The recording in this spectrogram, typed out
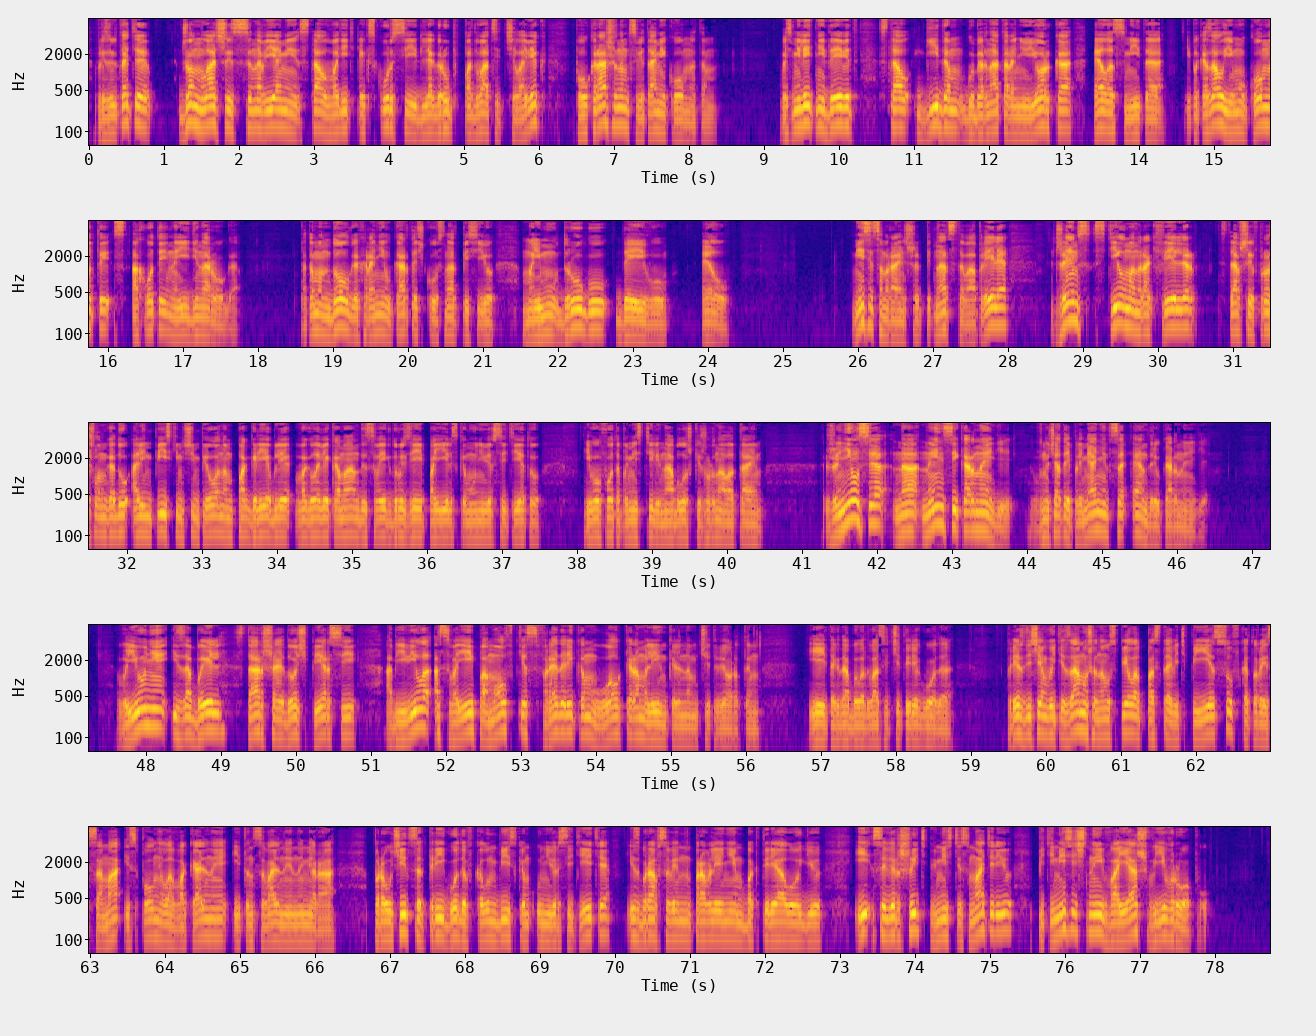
В результате Джон-младший с сыновьями стал вводить экскурсии для групп по 20 человек по украшенным цветами комнатам. Восьмилетний Дэвид стал гидом губернатора Нью-Йорка Элла Смита и показал ему комнаты с охотой на единорога. Потом он долго хранил карточку с надписью «Моему другу Дэйву Л». Месяцем раньше, 15 апреля, Джеймс Стилман Рокфеллер, ставший в прошлом году олимпийским чемпионом по гребле во главе команды своих друзей по Ельскому университету, его фото поместили на обложке журнала «Тайм», женился на Нэнси Карнеги, внучатой племяннице Эндрю Карнеги. В июне Изабель, старшая дочь Персии, объявила о своей помолвке с Фредериком Уолкером Линкольном IV. Ей тогда было 24 года. Прежде чем выйти замуж, она успела поставить пьесу, в которой сама исполнила вокальные и танцевальные номера – проучиться три года в Колумбийском университете, избрав своим направлением бактериологию, и совершить вместе с матерью пятимесячный вояж в Европу.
